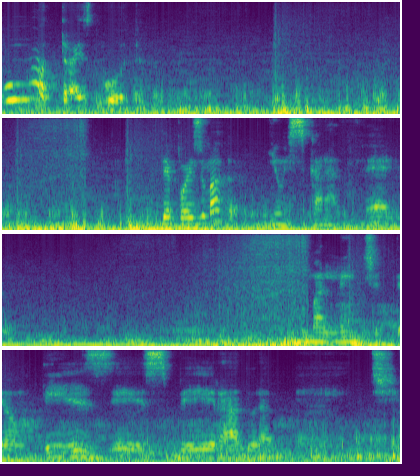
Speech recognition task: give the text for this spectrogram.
Um atrás do outro. Depois uma rã e um escaravelho. Uma lentidão desesperadoramente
